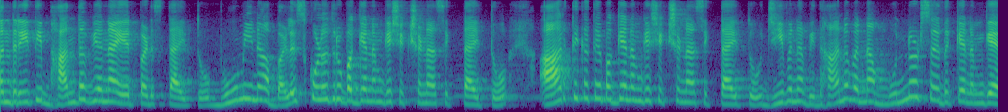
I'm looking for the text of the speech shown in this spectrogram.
ಒಂದು ರೀತಿ ಬಾಂಧವ್ಯನ ಏರ್ಪಡಿಸ್ತಾ ಇತ್ತು. ಭೂಮಿನ ಬಳಸ್ಕೊಳ್ಳೋದ್ರ ಬಗ್ಗೆ ನಮಗೆ ಶಿಕ್ಷಣ ಸಿಗ್ತಾ ಇತ್ತು. ಆರ್ಥಿಕತೆ ಬಗ್ಗೆ ನಮಗೆ ಶಿಕ್ಷಣ ಸಿಗ್ತಾ ಇತ್ತು. ಜೀವನ ವಿಧಾನವನ್ನು ಮುನ್ನಡೆಸೋದಕ್ಕೆ ನಮಗೆ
